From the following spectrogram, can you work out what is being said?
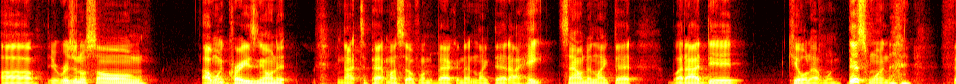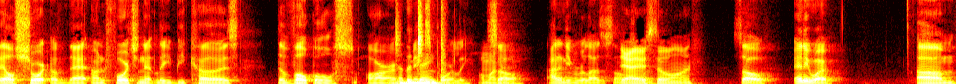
Uh, the original song, I went crazy on it. Not to pat myself on the back or nothing like that. I hate sounding like that, but I did kill that one. This one fell short of that, unfortunately, because the vocals are Another mixed thing. poorly. Oh my so I didn't even realize the song. yeah, was it's still on. So anyway, um,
